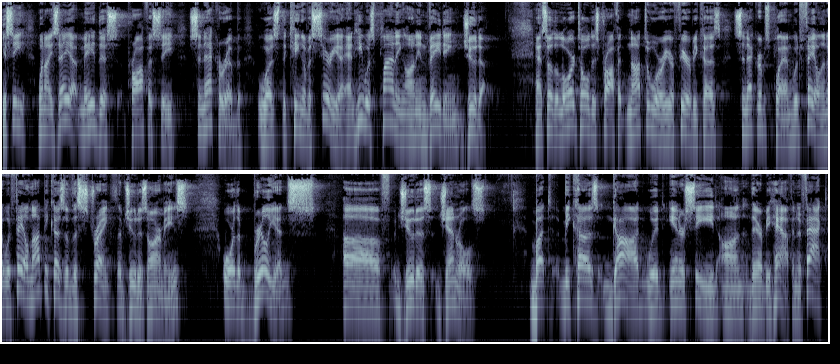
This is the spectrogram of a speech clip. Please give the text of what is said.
You see, when Isaiah made this prophecy, Sennacherib was the king of Assyria, and he was planning on invading Judah. And so the Lord told his prophet not to worry or fear because Sennacherib's plan would fail. And it would fail not because of the strength of Judah's armies or the brilliance of Judah's generals, but because God would intercede on their behalf. And in fact,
